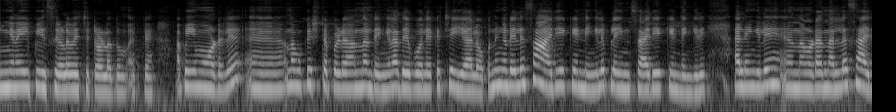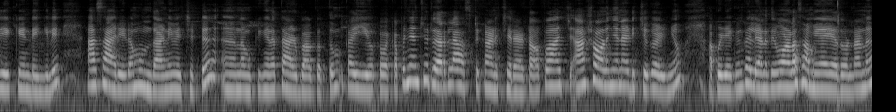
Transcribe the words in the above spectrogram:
ഇങ്ങനെ ഈ പീസുകൾ വെച്ചിട്ടുള്ളതും ഒക്കെ. അപ്പോൾ ഈ മോഡൽ നമുക്ക് ഇഷ്ടപ്പെടുകയെന്നുണ്ടെങ്കിൽ അതേപോലെയൊക്കെ ചെയ്യാമല്ലോ അപ്പോൾ നിങ്ങളുടെ കയ്യിൽ സാരിയൊക്കെ ഉണ്ടെങ്കിൽ പ്ലെയിൻ സാരിയൊക്കെ ഉണ്ടെങ്കിൽ അല്ലെങ്കിൽ നമ്മുടെ നല്ല സാരിയൊക്കെ ഉണ്ടെങ്കിൽ ആ സാരിയുടെ മുന്താണി വെച്ചിട്ട് നമുക്കിങ്ങനെ താഴ്ഭാഗത്തും കൈയൊക്കെ വെക്കാം. അപ്പോൾ ഞാൻ ചുരിദാർ ലാസ്റ്റ് കാണിച്ചു തരാം കേട്ടോ. അപ്പോൾ ആ ഷോൾ ഞാൻ അടിച്ചു കഴിഞ്ഞു. അപ്പോഴേക്കും കല്യാണത്തിന് പോകാനുള്ള സമയമായി. അതുകൊണ്ടാണ്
